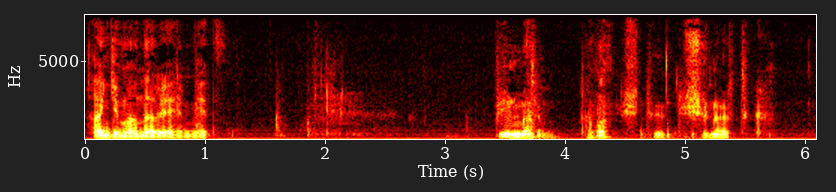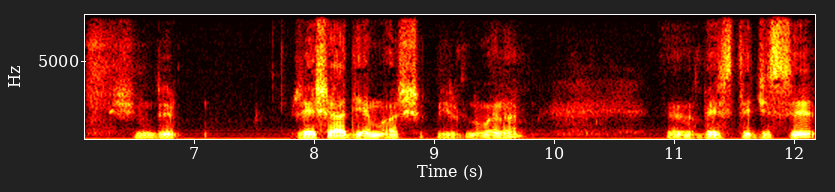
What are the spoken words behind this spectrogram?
hangi mana ve ehemmiyet? Bilmem. Tamam. Şimdi düşün artık. Şimdi Reşadiye Marşı bir numara. E, bestecisi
